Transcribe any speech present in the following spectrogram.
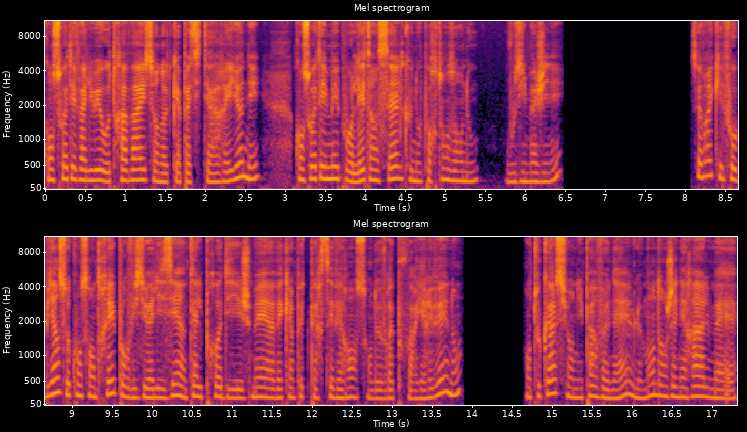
qu'on soit évalué au travail sur notre capacité à rayonner, qu'on soit aimé pour l'étincelle que nous portons en nous. Vous imaginez? C'est vrai qu'il faut bien se concentrer pour visualiser un tel prodige, mais avec un peu de persévérance, on devrait pouvoir y arriver, non? En tout cas, si on y parvenait, le monde en général, mais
